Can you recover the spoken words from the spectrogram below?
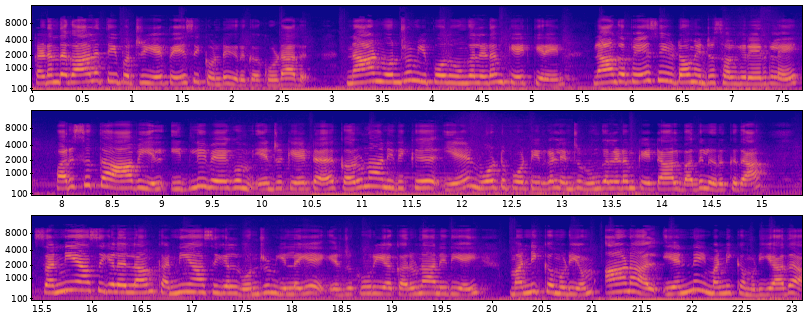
கடந்த காலத்தை பற்றியே பேசிக்கொண்டு இருக்கக்கூடாது. நான் ஒன்றும் இப்போது உங்களிடம் கேட்கிறேன். நாங்கள் பேசிவிட்டோம் என்று சொல்கிறீர்களே பரிசுத்த ஆவியில் இட்லி வேகும் என்று கேட்ட கருணாநிதிக்கு ஏன் ஓட்டு போட்டீர்கள் என்று உங்களிடம் கேட்டால் பதில் இருக்குதா? சன்னியாசிகள் எல்லாம் கன்னியாசிகள் ஒன்றும் இல்லையே என்று கூறிய கருணாநிதியை மன்னிக்க முடியும். ஆனால் என்னை மன்னிக்க முடியாதா?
